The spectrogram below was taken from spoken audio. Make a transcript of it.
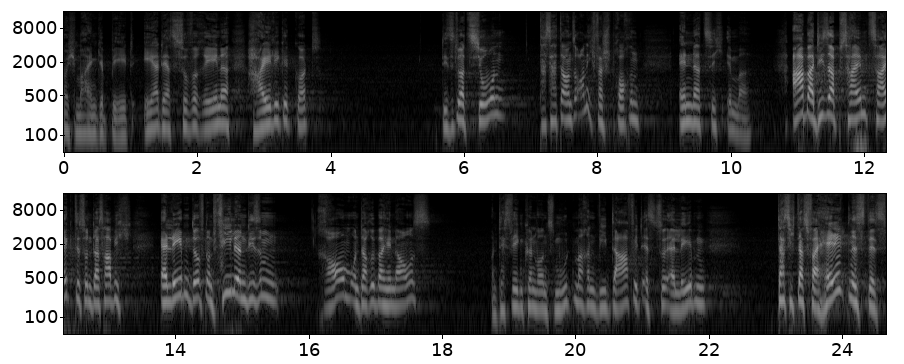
durch mein Gebet. Er, der souveräne, heilige Gott. Die Situation, das hat er uns auch nicht versprochen, ändert sich immer. Aber dieser Psalm zeigt es, und das habe ich erleben dürfen, und viele in diesem Raum und darüber hinaus. Und deswegen können wir uns Mut machen, wie David es zu erleben, dass sich das Verhältnis des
